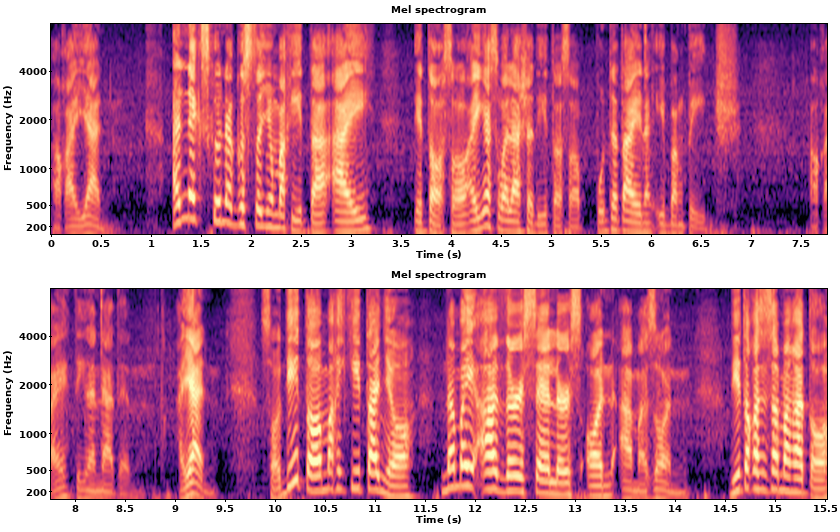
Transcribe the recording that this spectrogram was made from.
Okay, yan. Ang next ko na gusto nyo makita ay ito. So, I guess wala siya dito. So, punta tayo ng ibang page. Okay? Tingnan natin. Ayan. So, dito makikita nyo na may other sellers on Amazon. Dito kasi sa mga to,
